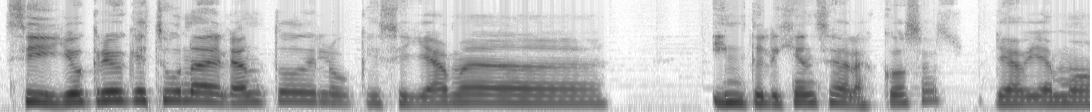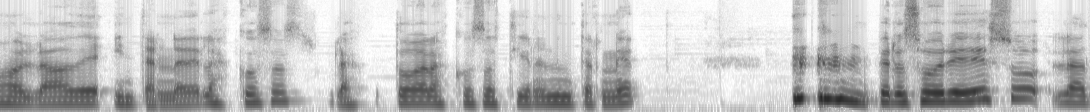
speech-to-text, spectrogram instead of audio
Sí, yo creo que esto es un adelanto de lo que se llama inteligencia de las cosas. Ya habíamos hablado de Internet de las cosas. todas las cosas tienen Internet. Pero sobre eso, la,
